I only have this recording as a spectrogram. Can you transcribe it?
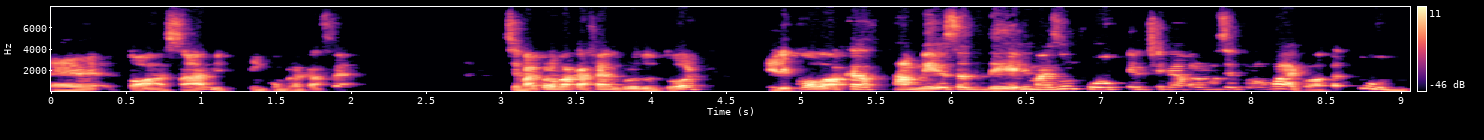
é, torra, sabe? Quem compra café. Você vai provar café no produtor, ele coloca a mesa dele mais um pouco que ele tiver para você provar, coloca tudo.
